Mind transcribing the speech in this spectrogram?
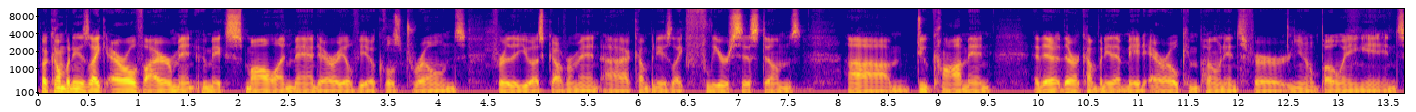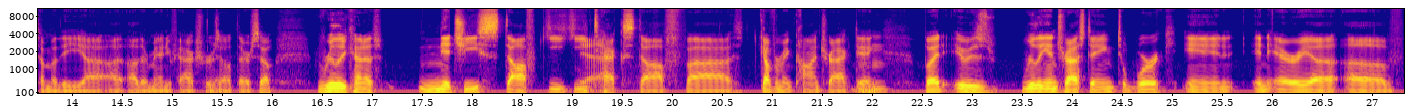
But companies like AeroVironment, who makes small unmanned aerial vehicles, drones for the U.S. government. Uh, companies like FLIR Systems, um, Ducommun. They're, they're a company that made aero components for you know Boeing and some of the uh, other manufacturers out there. So really kind of nichey stuff, geeky Yeah. tech stuff, uh, government contracting. But it was really interesting to work in an area of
